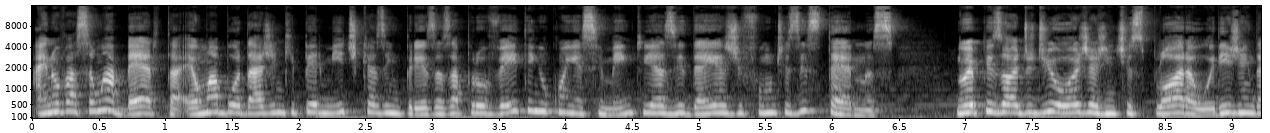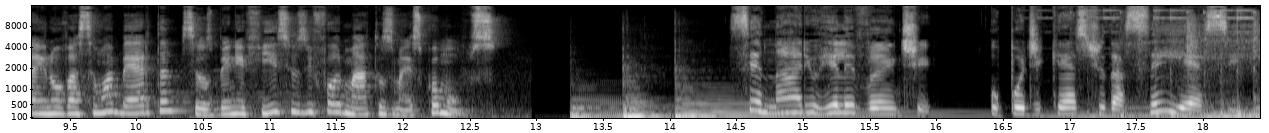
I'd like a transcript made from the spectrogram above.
A inovação aberta é uma abordagem que permite que as empresas aproveitem o conhecimento e as ideias de fontes externas. No episódio de hoje, a gente explora a origem da inovação aberta, seus benefícios e formatos mais comuns. Cenário Relevante o podcast da CIS.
